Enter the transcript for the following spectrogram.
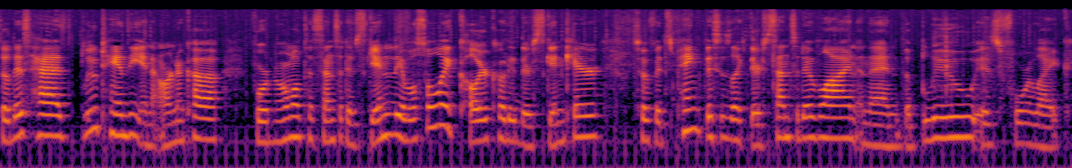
So this has Blue Tansy and Arnica for normal to sensitive skin. They've also like color coded their skincare. So if it's pink, this is like their sensitive line and then the blue is for like,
